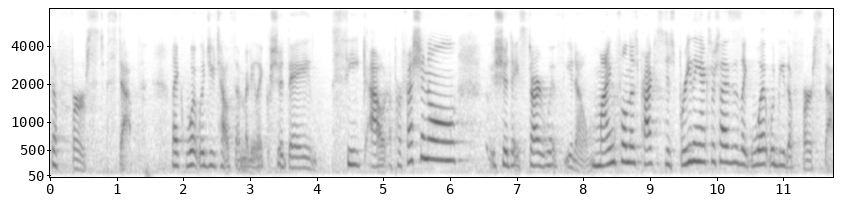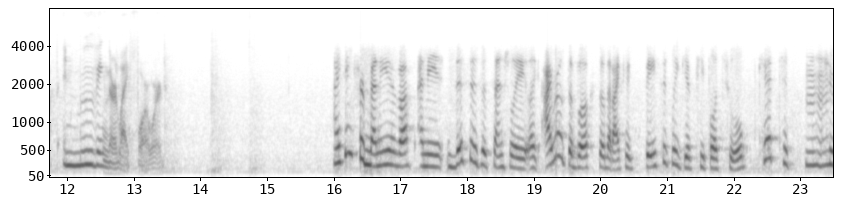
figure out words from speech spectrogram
the first step? Like what would you tell somebody? Like should they seek out a professional? Should they start with, you know, mindfulness practice, just breathing exercises? Like what would be the first step in moving their life forward? I think for many of us, I mean, this is essentially like I wrote the book so that I could basically give people a toolkit to mm-hmm. to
